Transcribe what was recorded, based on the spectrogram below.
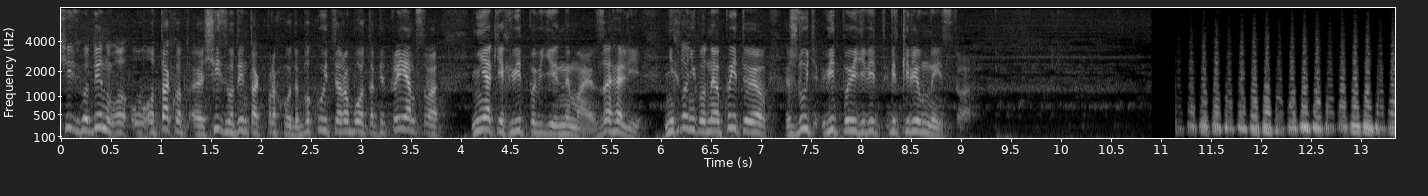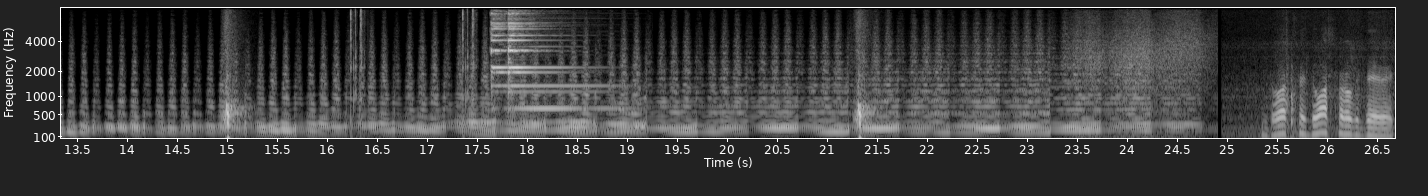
6 годин, о- о- отак от 6 годин так проходить. Блокується робота підприємства, ніяких відповідей немає. Взагалі. Ніхто нікого не опитує, ждуть відповіді від, від керівництва. Двадцять сорок дев'ять.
